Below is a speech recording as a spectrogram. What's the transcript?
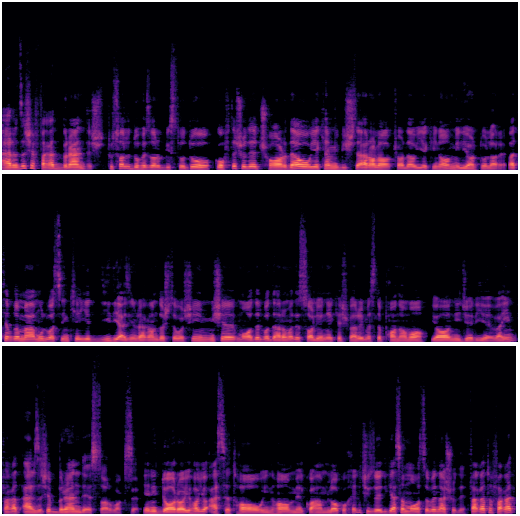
ارزش فقط برندش. تو سال 2022 گفته شده 14 و یک کمی بیشتر حالا 14 و یک اینا میلیارد دلاره. و طبق معمول واسه اینکه یه دیدی از این رقم داشته باشیم میشه معادل با درآمد سالیانه کشورهای مثل پاناما یا نیجریه. و این فقط ارزش برند استارباکسه یعنی دارایی ها یا asset ها و اینها ملک و املاک و خیلی چیزهای دیگه اصلا محاسبه نشده. فقط و فقط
